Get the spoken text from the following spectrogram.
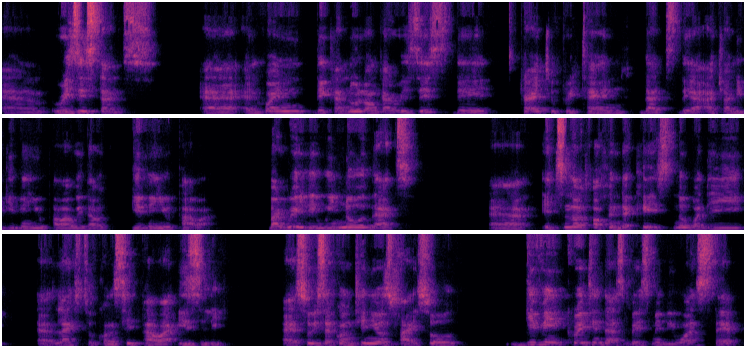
um, resistance. Uh, and when they can no longer resist, they try to pretend that they are actually giving you power without giving you power. But really, we know that uh, it's not often the case. Nobody uh, likes to concede power easily. Uh, so it's a continuous fight. So giving, creating that space may be one step,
